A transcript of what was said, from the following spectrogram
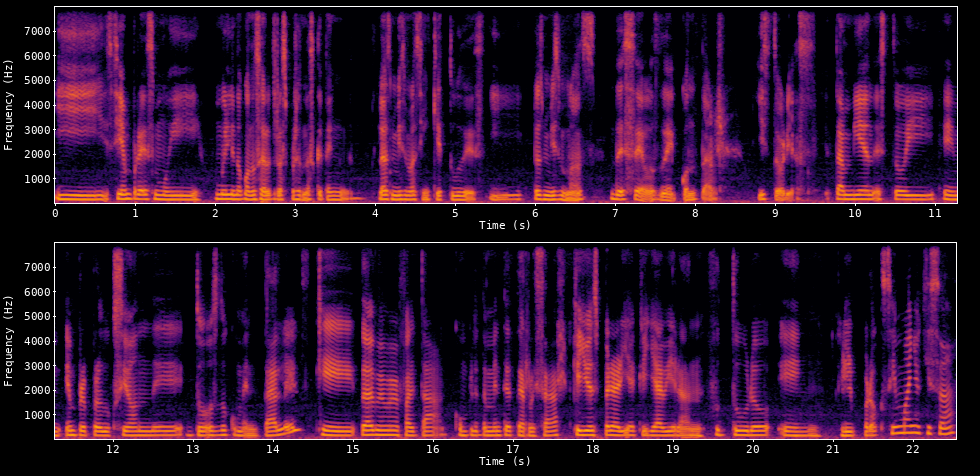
y siempre es muy muy lindo conocer a otras personas que tengan las mismas inquietudes y los mismos deseos de contar historias. También estoy en, preproducción de dos documentales que todavía me falta completamente aterrizar, que yo esperaría que ya vieran futuro en el próximo año quizá,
